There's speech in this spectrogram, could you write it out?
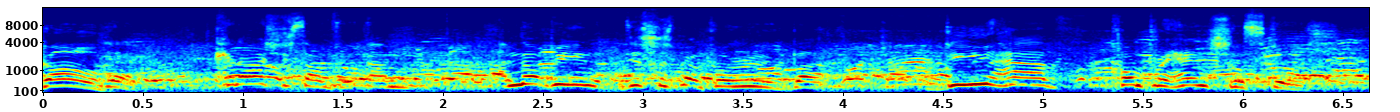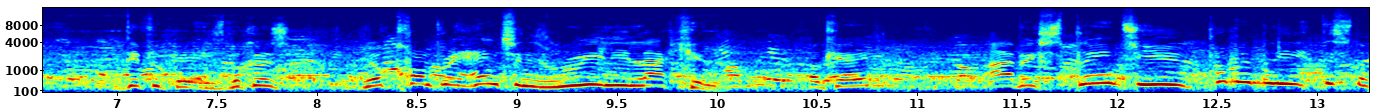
Go. Yeah. Can I ask you something? Um, I'm not being disrespectful or rude, but do you have comprehension skills? Difficulties? Because your comprehension is really lacking, okay? I've explained to you, probably this is the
